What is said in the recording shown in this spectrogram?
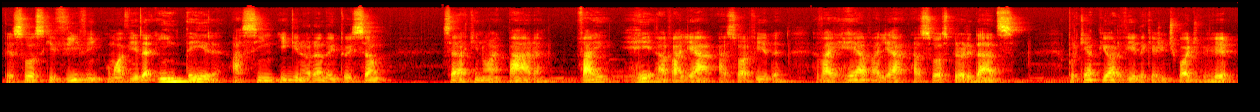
pessoas que vivem uma vida inteira assim, ignorando a intuição, será que não é para? Vai reavaliar a sua vida, vai reavaliar as suas prioridades porque a pior vida que a gente pode viver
